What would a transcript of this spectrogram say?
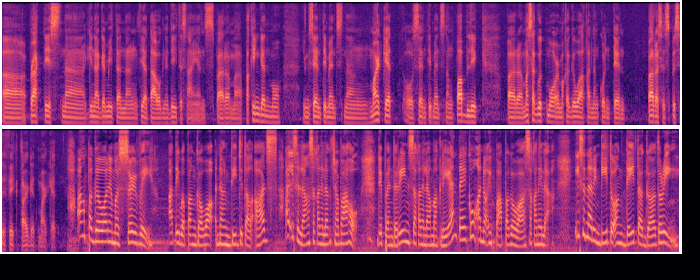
uh, practice na ginagamitan ng tinatawag na data science para mapakinggan mo yung sentiments ng market o sentiments ng public para masagot mo or makagawa ka ng content para sa specific target market. Ang paggawa ng mas survey at iba pang gawa ng digital ads ay isa lang sa kanilang trabaho. Depende rin sa kanilang mga kliyente kung ano ang ipapagawa sa kanila. Isa na rin dito ang data gathering.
